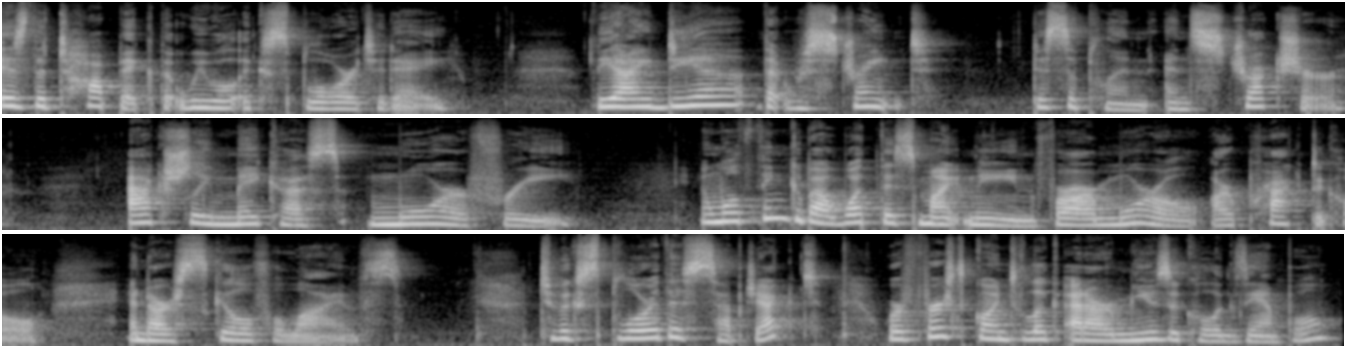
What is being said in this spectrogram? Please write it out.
is the topic that we will explore today the idea that restraint, discipline, and structure actually make us more free. And we'll think about what this might mean for our moral, our practical, and our skillful lives. To explore this subject, we're first going to look at our musical example,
